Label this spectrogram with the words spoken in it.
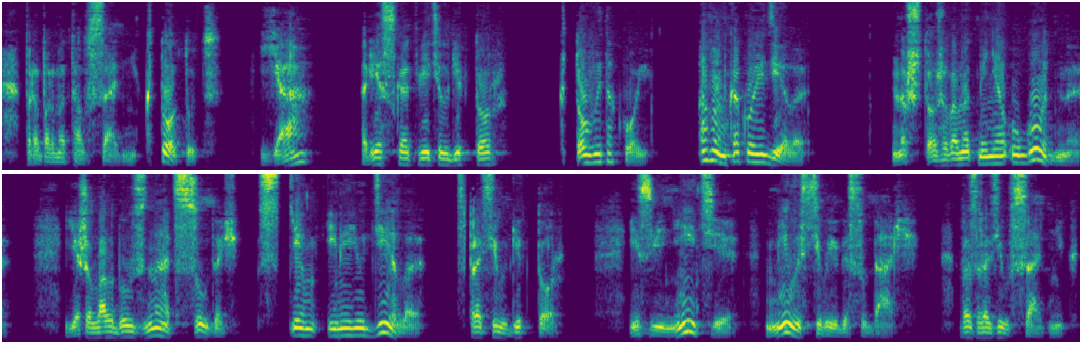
— пробормотал всадник. «Кто тут?» «Я?» — резко ответил Гектор. «Кто вы такой? А вам какое дело?» «Но что же вам от меня угодно? Я желал бы узнать, сударь, с кем имею дело?» — спросил Гектор. «Извините, милостивый государь», — возразил всадник,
